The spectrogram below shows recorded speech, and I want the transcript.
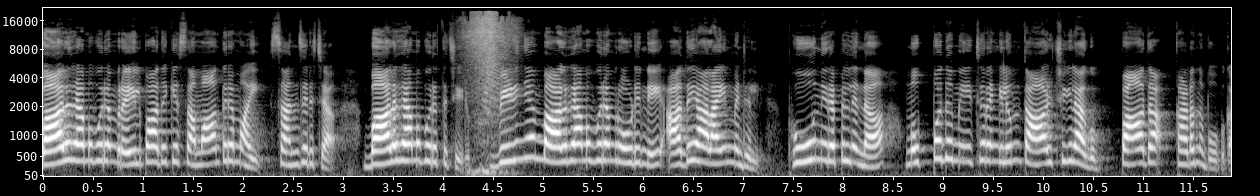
ബാലരാമപുരം റെയിൽപാതയ്ക്ക് സമാന്തരമായി സഞ്ചരിച്ച ബാലരാമപുരത്ത് ചേരും. വിഴിഞ്ഞം ബാലരാമപുരം റോഡിന്റെ അതേ അലൈൻമെന്റിൽ ഭൂനിരപ്പിൽ നിന്ന് മുപ്പത് മീറ്ററെങ്കിലും താഴ്ചയിലാകും പാത കടന്നുപോവുക.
